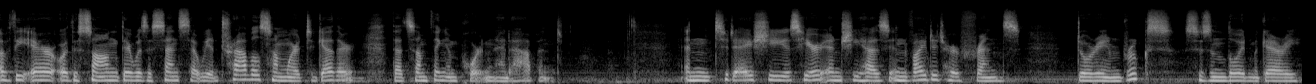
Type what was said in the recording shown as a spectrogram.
of the air or the song, there was a sense that we had traveled somewhere together, that something important had happened. And today she is here and she has invited her friends, Dorian Brooks, Susan Lloyd McGarry,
